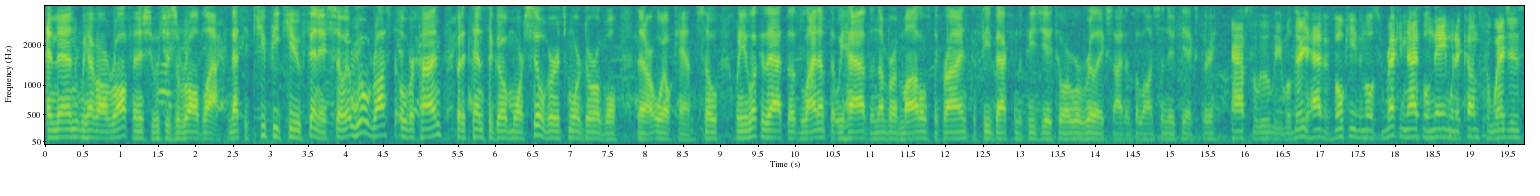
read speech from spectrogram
And then we have our raw finish, which is a raw black. And that's a QPQ finish. So it will rust over but it tends to go more silver. It's more durable than our oil can. So when you look at that, the lineup that we have, the number of models, the grinds, the feedback from the PGA Tour, we're really excited to launch the new TX3. Absolutely. Well, there you have it. Vokey, the most recognizable name when it comes to wedges,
